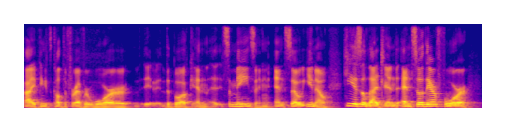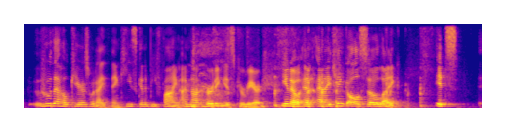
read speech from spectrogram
I think it's called The Forever War eh, the book and it's amazing. And so you know he is a legend. And so therefore who the hell cares what I think? He's going to be fine. I'm not hurting his career. You know and, and I think also like it's eh,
